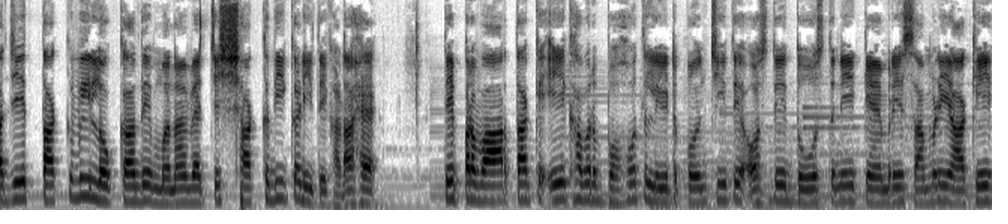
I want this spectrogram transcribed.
ਅਜੇ ਤੱਕ ਵੀ ਲੋਕਾਂ ਦੇ ਮਨਾਂ ਵਿੱਚ ਸ਼ੱਕ ਦੀ ਘੜੀ ਤੇ ਖੜਾ ਹੈ। ਤੇ ਪਰਿਵਾਰ ਤੱਕ ਇਹ ਖਬਰ ਬਹੁਤ ਲੇਟ ਪਹੁੰਚੀ ਤੇ ਉਸ ਦੇ ਦੋਸਤ ਨੇ ਕੈਮਰੇ ਸਾਹਮਣੇ ਆ ਕੇ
